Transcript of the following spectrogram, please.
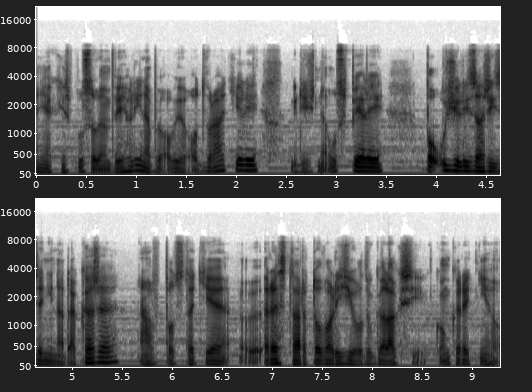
nějakým způsobem vyhli nebo aby ho odvrátili. Když neuspěli, použili zařízení na Dakaře a v podstatě e, restartovali život v galaxii. Konkrétně ho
